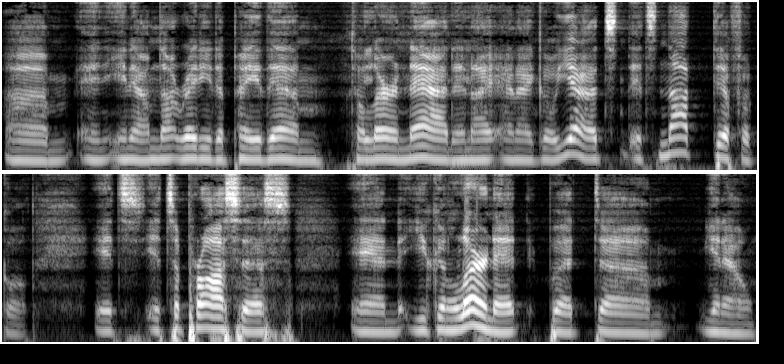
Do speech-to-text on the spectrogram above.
um, and you know, I'm not ready to pay them to learn that. And I and I go, yeah, it's it's not difficult. It's it's a process, and you can learn it. But um, you know,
